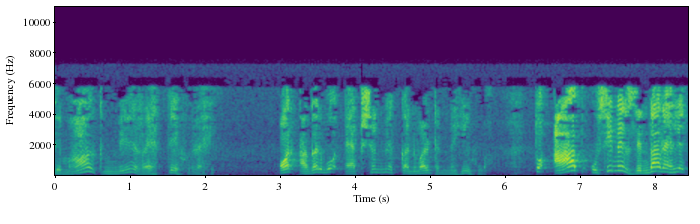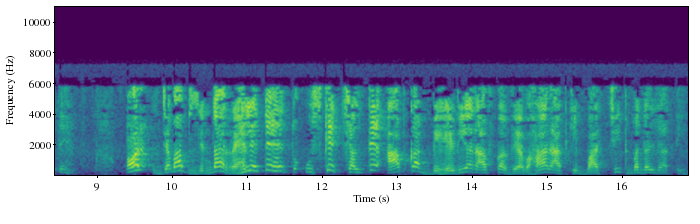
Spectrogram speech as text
दिमाग में रहते हुए रहे, और अगर वो एक्शन में कन्वर्ट नहीं हुआ तो आप उसी में ज़िंदा रह लेते हैं। और जब आप ज़िंदा रह लेते हैं तो उसके चलते आपका बिहेवियर आपका व्यवहार, आपकी बातचीत बदल जाती है।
